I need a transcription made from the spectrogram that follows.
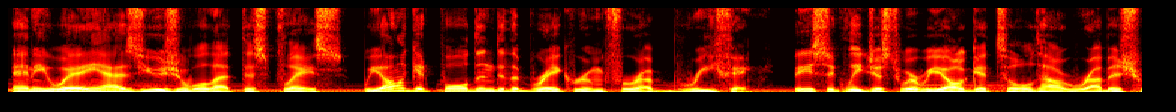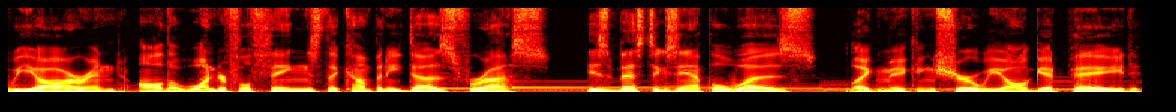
Anyway, as usual at this place, we all get pulled into the break room for a briefing. Basically, just where we all get told how rubbish we are and all the wonderful things the company does for us. His best example was, like making sure we all get paid,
